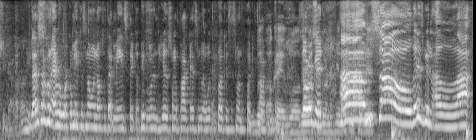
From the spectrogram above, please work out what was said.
She got a honey. That's not gonna ever work on me because no one knows what that means. They, people gonna hear this on the podcast and be like, "What the fuck is this motherfucker But, talking okay, about?" well, So we're good. going to hear listen Um, so there's been a lot.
